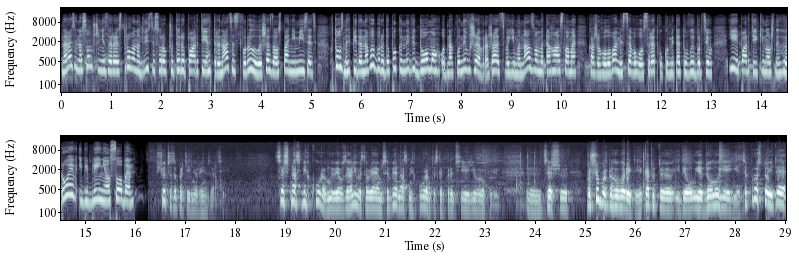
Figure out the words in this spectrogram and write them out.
Наразі на Сумщині зареєстровано 244 партії, 13 створили лише за останній місяць. Хто з них піде на вибори, допоки невідомо, однак вони вже вражають своїми назвами та гаслами, каже голова місцевого осередку комітету виборців. Є і партії кіношних героїв, і біблійні особи. Що це за партійні організації? Це ж насміх курам. Ми взагалі виставляємо себе насміх курам так сказати, перед всією Європою. Е, Це ж е, про що можна говорити? Яка тут е, ідео- ідеологія є? Це просто йде,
